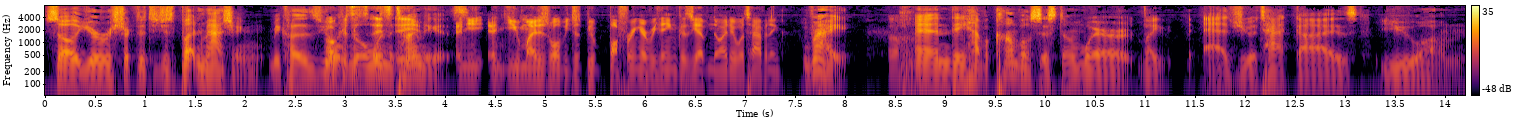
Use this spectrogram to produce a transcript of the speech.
So you're restricted to just button mashing because you Oh, don't know it's- when the timing is. and you and you might as well be just be buffering everything because you have no idea what's happening. Right. Ugh. And they have a combo system where, like, as you attack guys, you um,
